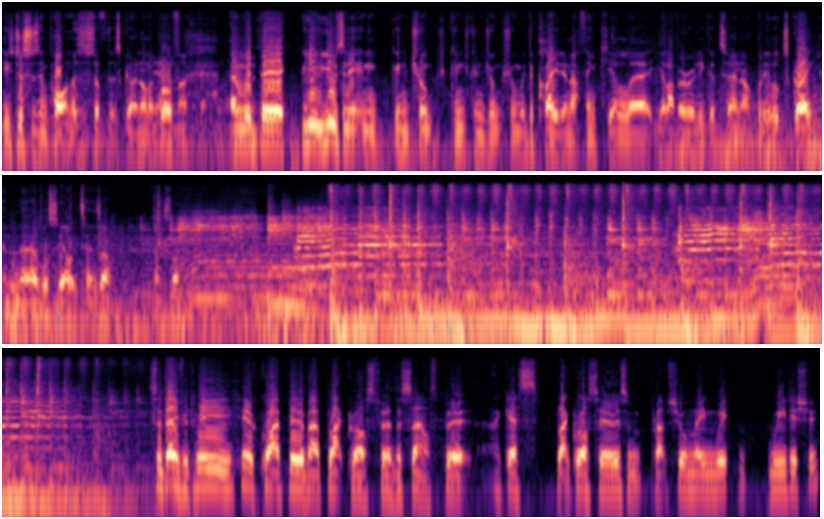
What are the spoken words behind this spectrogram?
is just as important as the stuff that's going on Yeah, above. And with the you using it in conjunction, in conjunction with the Claydon, I think you'll uh, you'll have a really good turnout. But it looks great, and uh, we'll see how it turns out. Thanks a lot. So David, we hear quite a bit about blackgrass further south, but I guess blackgrass here isn't perhaps your main weed, weed issue?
